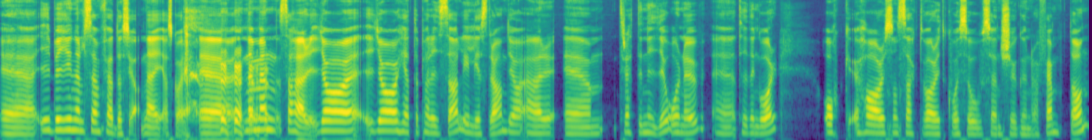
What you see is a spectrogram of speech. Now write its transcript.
Eh, I begynnelsen föddes jag, nej jag skojar. Eh, nej men så här, jag, jag heter Parisa Liljestrand, jag är eh, 39 år nu, tiden går och har som sagt varit KSO sedan 2015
